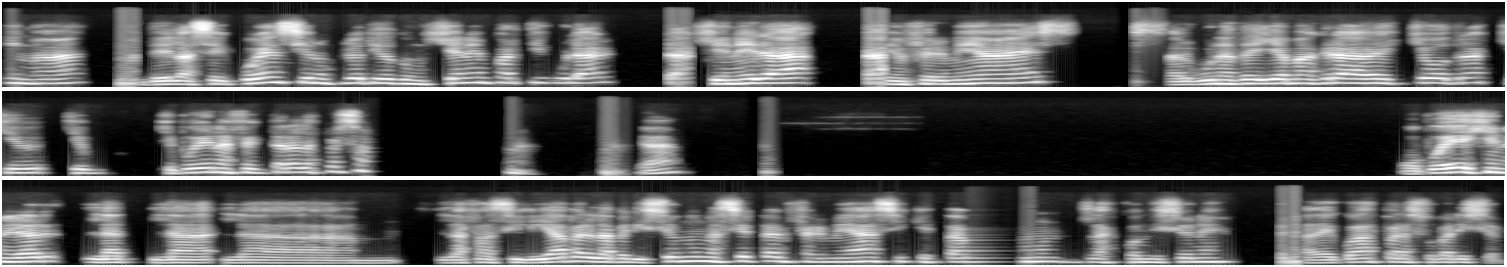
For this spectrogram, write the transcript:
de la secuencia nucleótida de un gen en particular genera enfermedades, algunas de ellas más graves que otras, que, que, pueden afectar a las personas. O puede generar la, la, la, facilidad para la aparición de una cierta enfermedad si que estamos en las condiciones adecuadas para su aparición.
